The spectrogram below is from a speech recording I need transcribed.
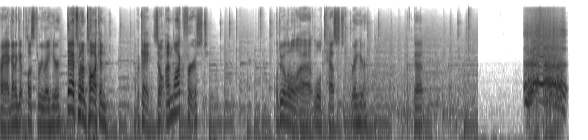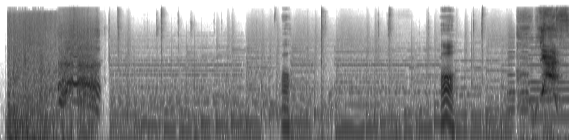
right, I gotta get plus three right here. That's what I'm talking. Okay, so unlock first. I'll do a little, uh, little test right here. Like that. Oh. Oh. yes!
